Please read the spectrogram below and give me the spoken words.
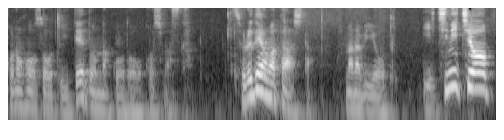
この放送を聞いてどんな行動を起こしますか？それではまた明日。学びようと。一日を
